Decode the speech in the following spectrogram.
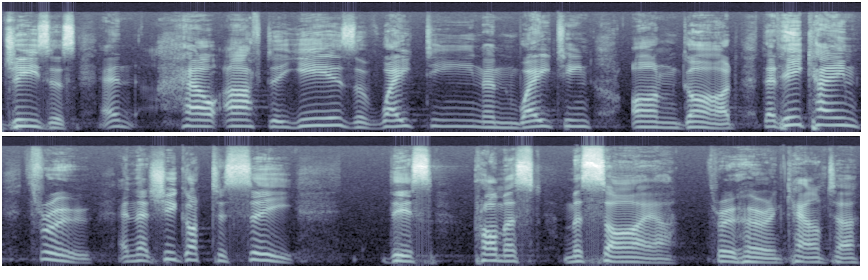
Jesus, and how after years of waiting and waiting on God, that he came through and that she got to see this promised Messiah through her encounter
